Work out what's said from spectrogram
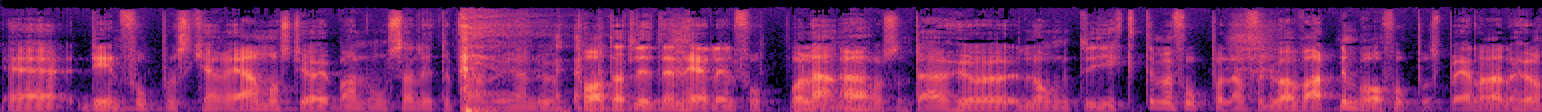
Eh, din fotbollskarriär måste jag ju bara nosa lite på nu igen. Du har pratat lite en hel del fotboll här nu Ja. och sånt där. Hur långt gick det med fotbollen? För du har varit en bra fotbollsspelare, eller hur?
